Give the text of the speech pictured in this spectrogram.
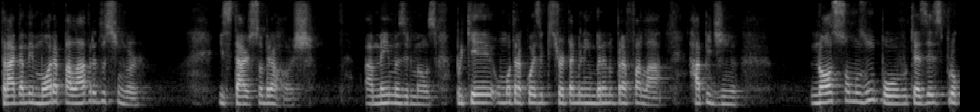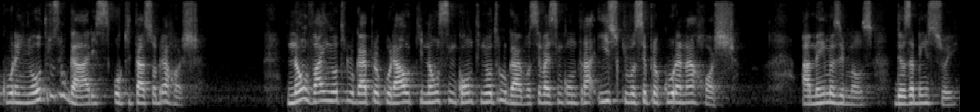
Traga a memória a palavra do Senhor estar sobre a rocha. Amém, meus irmãos? Porque uma outra coisa que o Senhor está me lembrando para falar, rapidinho. Nós somos um povo que às vezes procura em outros lugares o que está sobre a rocha. Não vai em outro lugar procurar o que não se encontra em outro lugar. Você vai se encontrar isso que você procura na rocha. Amém, meus irmãos? Deus abençoe.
